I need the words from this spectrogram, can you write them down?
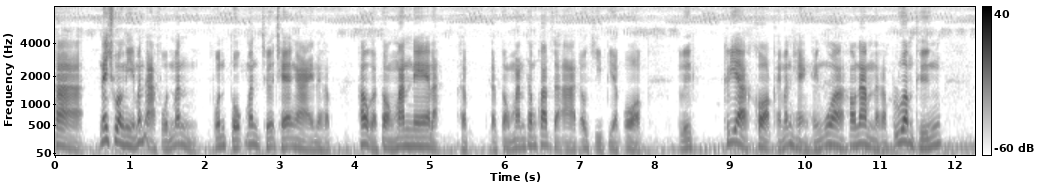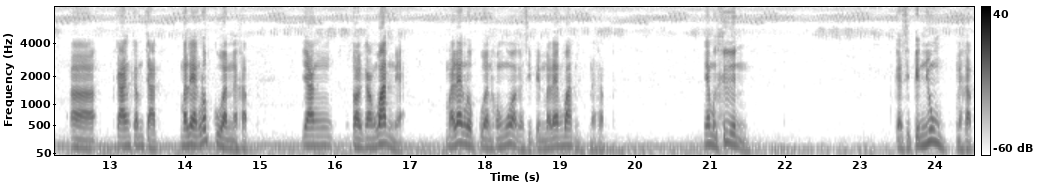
ถ้าในช่วงนี้มันหนาฝนมันฝนตกมันเชอะแฉะง่ายนะครับเท่ากับต้องมันแน่ล่ะ ก็ต้องมันทำความสะอาดเอาขี้เปียกออก หรือเคลียร์ขอกให้มันแห้งให้งัวเข้าน้ำนะครับรวมถึงการกำจัดแมลงรบกวนนะครับอยังตอนกลางวันเนี่ยแมลงรบกวนของงัวก็สิเป็นแมลงวันนะครับยามมื้อคืนก็สิเป็นยุ่งนะครับ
